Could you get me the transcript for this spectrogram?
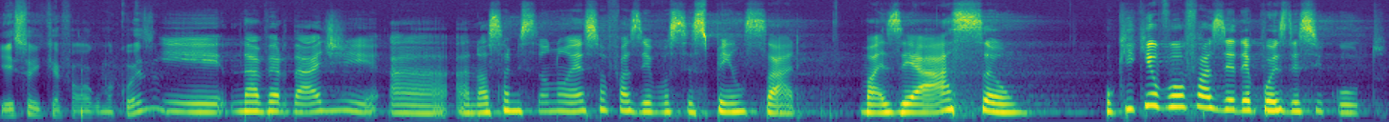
E é isso aí, quer falar alguma coisa? E, na verdade, a, a nossa missão não é só fazer vocês pensarem, mas é a ação. O que, que eu vou fazer depois desse culto?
